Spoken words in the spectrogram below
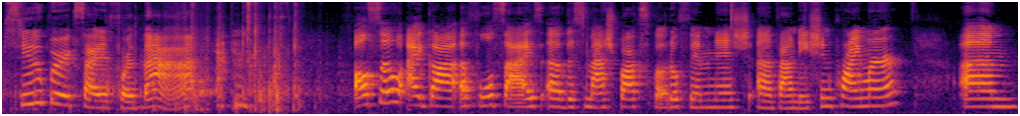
Super excited for that. also, I got a full size of the Smashbox Photo Finish uh, Foundation Primer. Um,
